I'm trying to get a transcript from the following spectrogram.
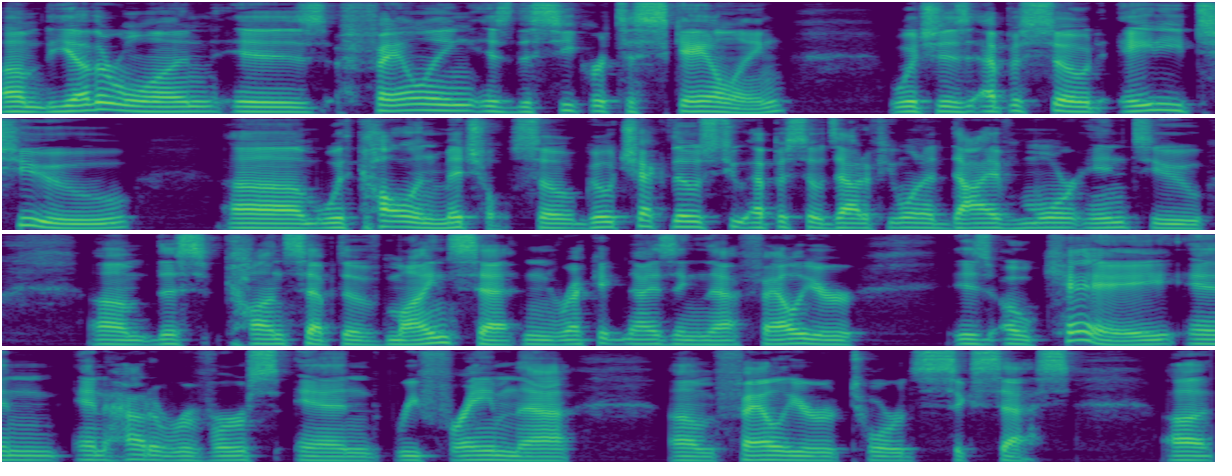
um, the other one is failing is the secret to scaling which is episode 82 um, with colin mitchell so go check those two episodes out if you want to dive more into um, this concept of mindset and recognizing that failure is okay and and how to reverse and reframe that um, failure towards success. Uh,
